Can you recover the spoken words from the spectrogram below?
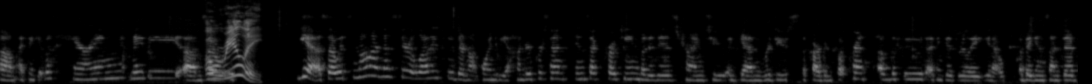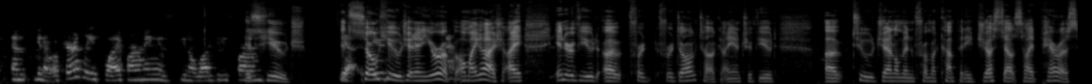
um, I think it was herring, maybe. Um, so oh, really? Yeah, so it's not necessarily, a lot of these foods are not going to be 100% insect protein, but it is trying to, again, reduce the carbon footprint of the food, I think is really, you know, a big incentive. And, you know, apparently fly farming is, you know, a lot of these farms. It's huge. It's yeah, so huge. huge. And in Europe, oh my gosh, I interviewed uh, for, for Dog Talk, I interviewed uh, two gentlemen from a company just outside Paris,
